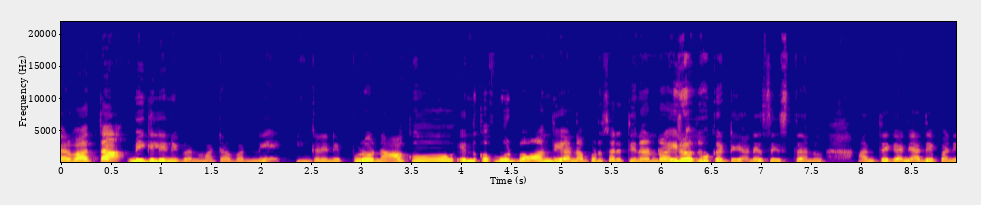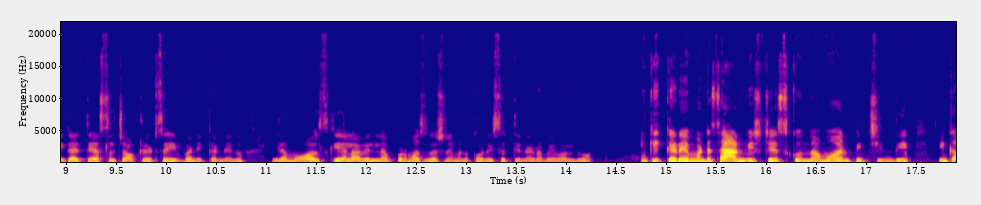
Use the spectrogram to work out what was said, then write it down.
తర్వాత మిగిలినవి అనమాట అవన్నీ. ఇంకా నేను ఎప్పుడో నాకు ఎందుకో మూడ్ బాగుంది అన్నప్పుడు సరే తినను రా ఈరోజు ఒకటి అనేసి ఇస్తాను. అంతేగాని అదే పనికి అయితే అసలు చాక్లెట్సే ఇవ్వను ఇక్కడ నేను. ఇలా మాల్స్కి అలా వెళ్ళినప్పుడు మా సుదర్శన్ ఏమైనా కొనిస్తే తినడమే వాళ్ళు. ఇంక ఇక్కడ ఏమంటే శాండ్విచ్ చేసుకుందాము అనిపించింది. ఇంకా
